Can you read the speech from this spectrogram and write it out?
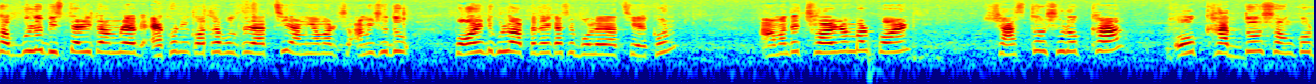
সবগুলো বিস্তারিত আমরা এখনই কথা বলতে যাচ্ছি। আমি আমার, আমি শুধু পয়েন্টগুলো আপনাদের কাছে বলে যাচ্ছি এখন। আমাদের ছয় নম্বর পয়েন্ট, স্বাস্থ্য সুরক্ষা ও খাদ্য সংকট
